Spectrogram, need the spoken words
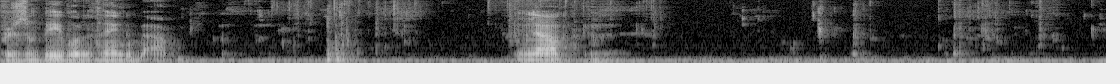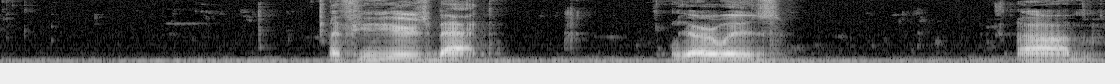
for some people to think about. Now, a few years back, there was um,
